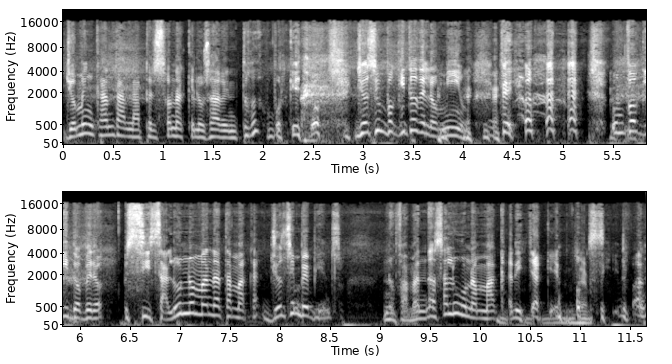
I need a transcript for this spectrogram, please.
yo me encantan las personas que lo saben todo, porque yo, yo soy un poquito de lo mío, pero un poquito, pero si salud nos manda esta mascarilla, yo siempre pienso, nos va a mandar salud unas mascarillas que nos sirvan.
